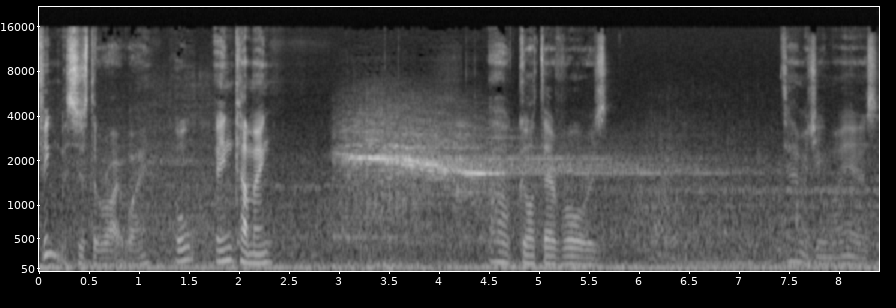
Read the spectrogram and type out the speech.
think this is the right way. Oh, incoming. Oh god, their roar is damaging my ears.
